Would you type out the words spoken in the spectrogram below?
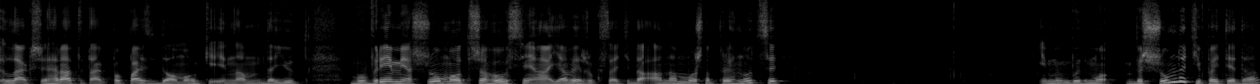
легше грати, так, попасть вдома. Окей, нам дають время шум от шагов сі- А, я вижу, кстати, да. А нам можна пригнутися. І ми будемо безшумно, типа, йти, да?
